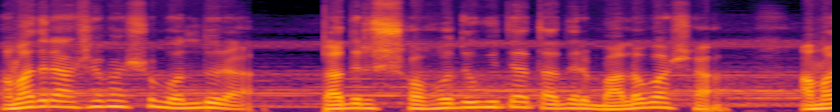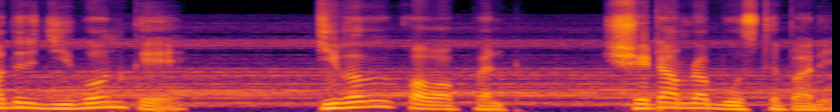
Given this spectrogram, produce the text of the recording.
আমাদের আশেপাশে বন্ধুরা, তাদের সহযোগিতা, তাদের ভালোবাসা, আমাদের জীবনকে কীভাবে প্রভাব ফেলে, সেটা আমরা বুঝতে পারি।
